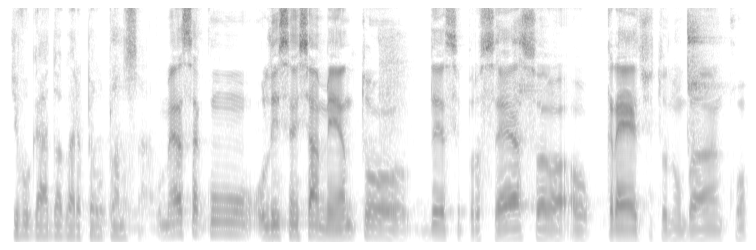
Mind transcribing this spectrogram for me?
divulgado agora pelo Plano Safra. Começa com o licenciamento desse processo, o crédito no banco,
